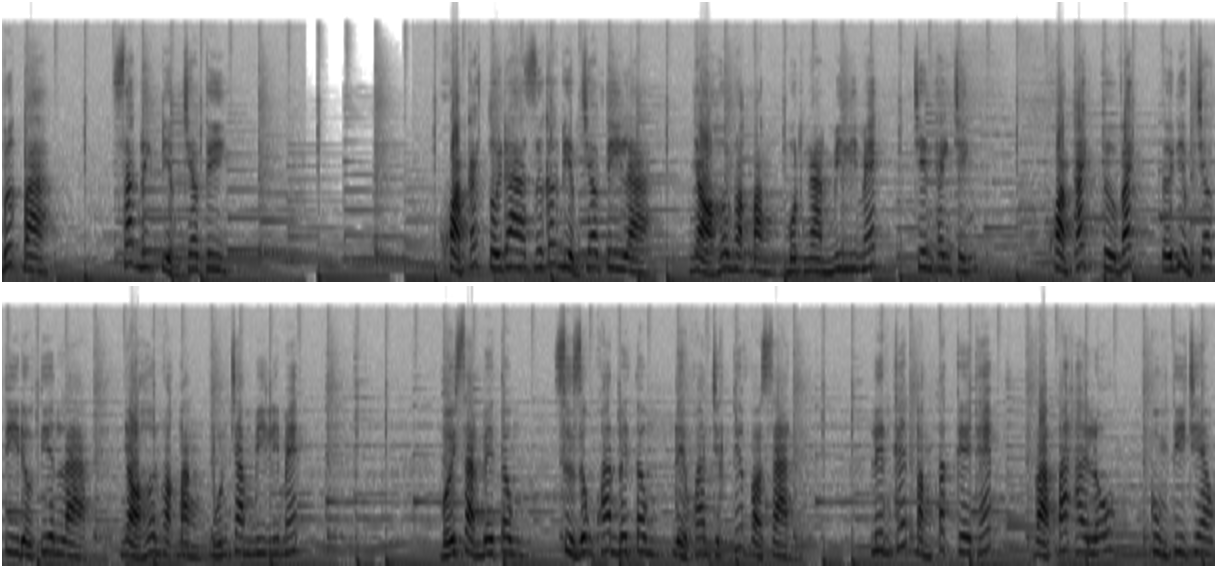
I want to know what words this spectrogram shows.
Bước 3. Xác định điểm treo ti. Khoảng cách tối đa giữa các điểm treo ti là nhỏ hơn hoặc bằng 1000mm trên thanh chính. Khoảng cách từ vách tới điểm treo ti đầu tiên là nhỏ hơn hoặc bằng 400mm. Với sàn bê tông, sử dụng khoan bê tông để khoan trực tiếp vào sàn. Liên kết bằng tắc kê thép và pad hai lỗ cùng ti treo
